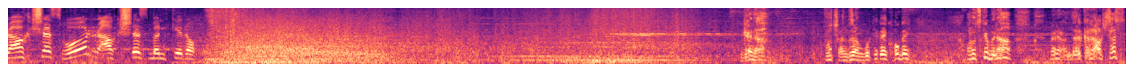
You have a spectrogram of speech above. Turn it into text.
राक्षस हो, राक्षस बन के रहो। गहना वो चंद्र अंगूठी कहीं खो गई। और उसके बिना मेरे अंदर का राक्षस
